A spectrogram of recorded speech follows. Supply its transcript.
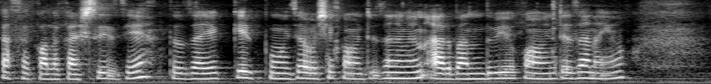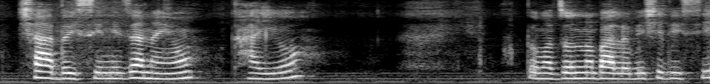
কাঁচা কলা কাটছি যে। তো যাই হোক, কীরকম হয়েছে অবশ্যই কমেন্টে জানাবেন। আর বান্ধবীও কমেন্টে জানাইও স্বাদ হয়েছে নি জানাইও খাইও। তোমার জন্য ভালোবেসে দিছি।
